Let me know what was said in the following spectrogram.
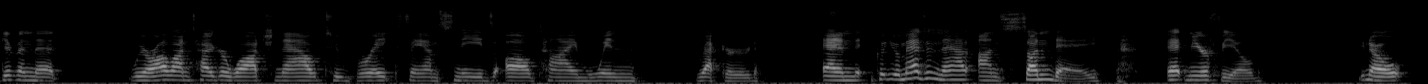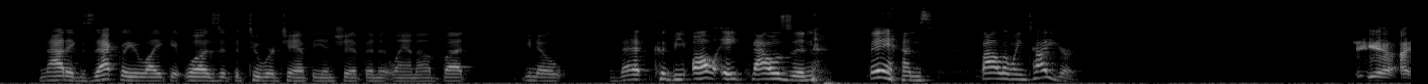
given that we're all on Tiger Watch now to break Sam Snead's all-time win record, and could you imagine that on Sunday at Muirfield? You know, not exactly like it was at the Tour Championship in Atlanta, but you know, that could be all 8,000 fans following Tiger. Yeah, I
